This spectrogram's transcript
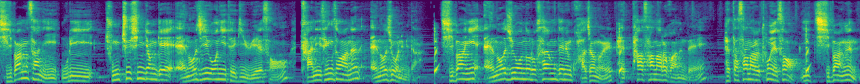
지방산이 우리 중추신경계 에너지원이 되기 위해서 간이 생성하는 에너지원입니다. 지방이 에너지원으로 사용되는 과정을 베타산화라고 하는데 베타산화를 통해서 이 지방은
